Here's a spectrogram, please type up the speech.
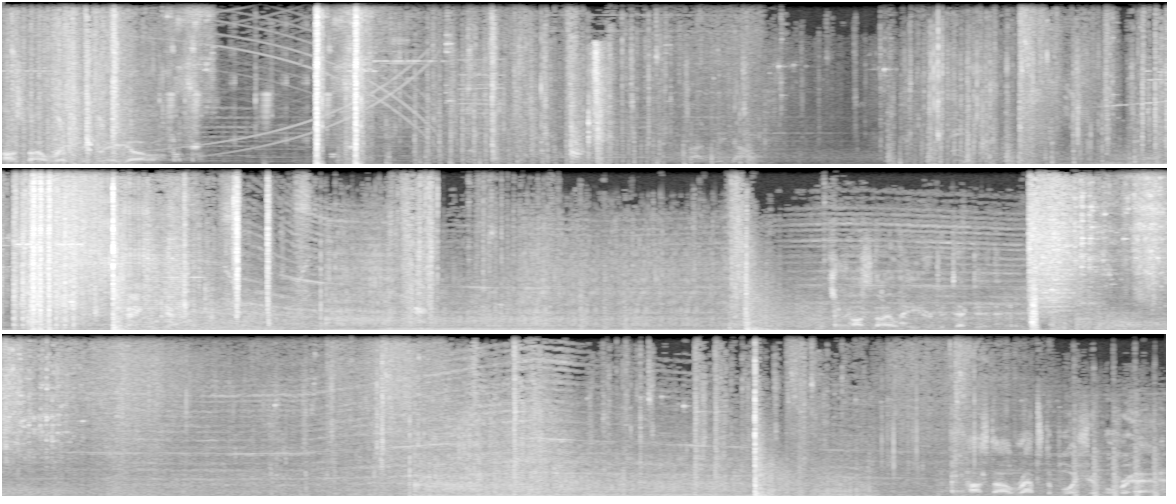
Hostile raid leader AO. HATR detected. Hostile RAPS deploy ship overhead.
